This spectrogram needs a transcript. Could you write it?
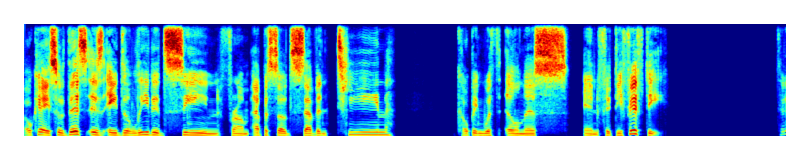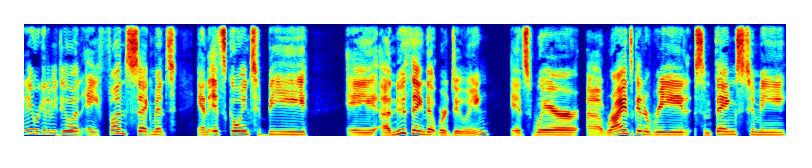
Okay, so this is a deleted scene from episode 17 Coping with Illness in 50 50. Today we're going to be doing a fun segment, and it's going to be a, a new thing that we're doing. It's where uh, Ryan's going to read some things to me,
